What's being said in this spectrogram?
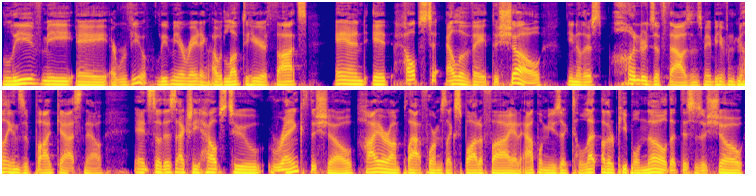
leave me a, a review, leave me a rating. I would love to hear your thoughts. And it helps to elevate the show. You know, there's hundreds of thousands, maybe even millions of podcasts now. And so this actually helps to rank the show higher on platforms like Spotify and Apple Music to let other people know that this is a show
